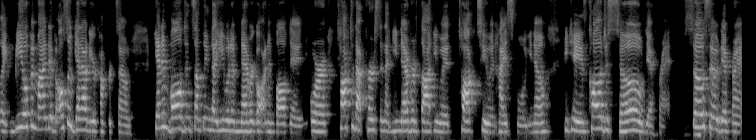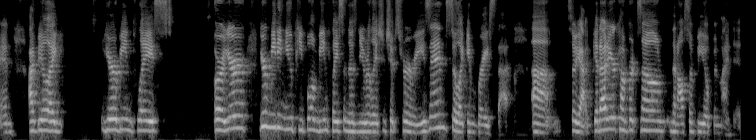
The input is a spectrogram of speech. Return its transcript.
like be open minded, but also get out of your comfort zone. Get involved in something that you would have never gotten involved in, or talk to that person that you never thought you would talk to in high school, you know, because college is so different. So, so different. And I feel like you're being placed or you're you're meeting new people and being placed in those new relationships for a reason so like embrace that um so yeah get out of your comfort zone then also be open minded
